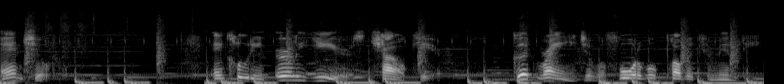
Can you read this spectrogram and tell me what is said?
and children, including early years child care, good range of affordable public community,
